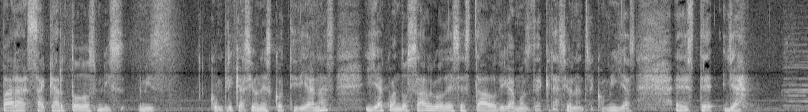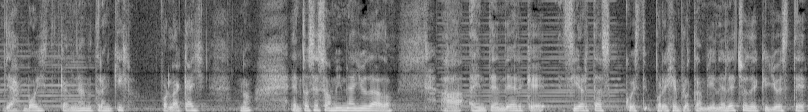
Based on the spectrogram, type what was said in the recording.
para sacar todos mis, mis complicaciones cotidianas y ya cuando salgo de ese estado, digamos, de creación, entre comillas, este, ya, ya voy caminando tranquilo por la calle, ¿no? Entonces eso a mí me ha ayudado a entender que ciertas cuestiones, por ejemplo, también el hecho de que yo esté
